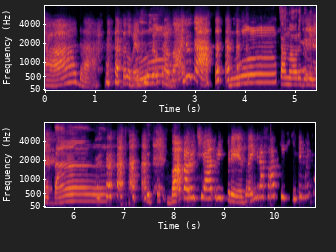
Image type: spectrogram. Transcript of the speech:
Ah, dá. Pelo menos hum, no meu hum. trabalho dá. Hum, tá na hora de me mudar. Vá para o teatro empresa. É engraçado que, que tem muito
